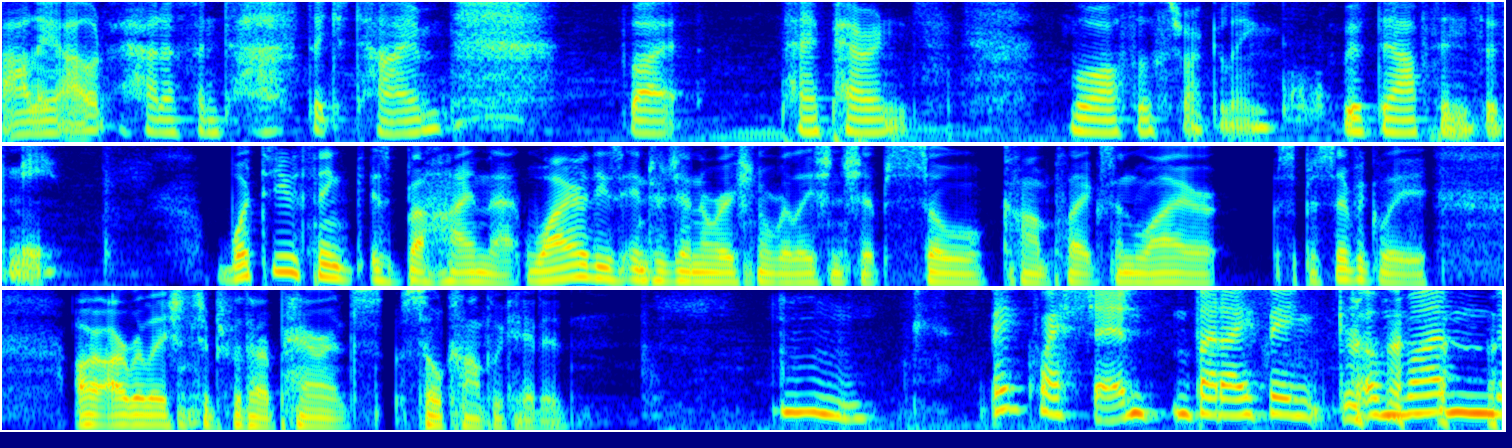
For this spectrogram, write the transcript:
ballet out. I had a fantastic time, but my parents were also struggling with the absence of me. What do you think is behind that? Why are these intergenerational relationships so complex, and why are specifically are our relationships with our parents so complicated? Mm, big question, but I think one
